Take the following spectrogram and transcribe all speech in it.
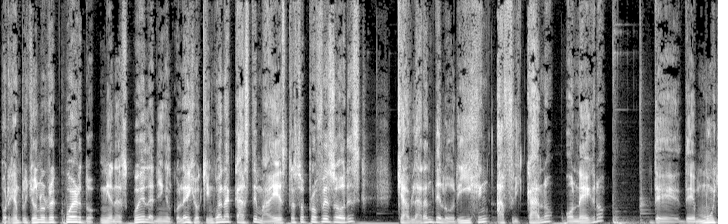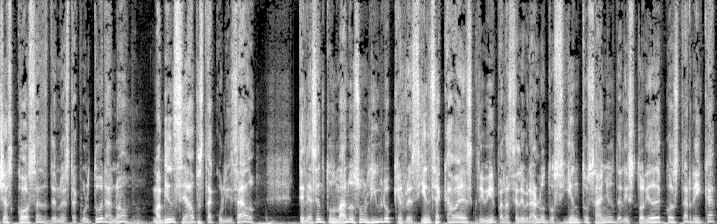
Por ejemplo, yo no recuerdo ni en la escuela ni en el colegio, aquí en Guanacaste, maestros o profesores que hablaran del origen africano o negro de, muchas cosas de nuestra cultura, ¿no? Más bien se ha obstaculizado. Tenés en tus manos un libro que recién se acaba de escribir para celebrar los 200 años de la historia de Costa Rica,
